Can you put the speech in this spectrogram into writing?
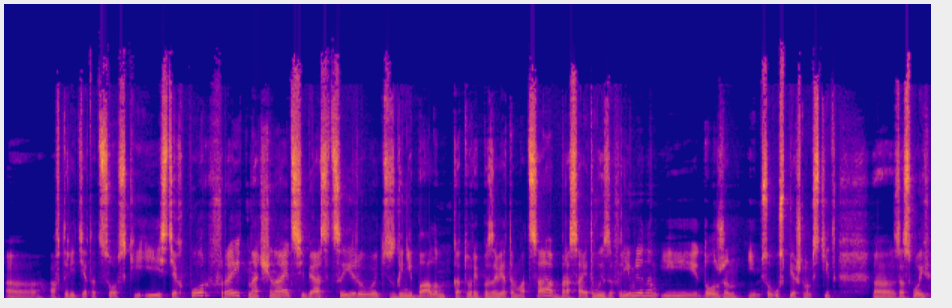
авторитет отцовский. И с тех пор Фрейд начинает себя ассоциировать с Ганнибалом, который по заветам отца бросает вызов римлянам и должен им успешно мстит э, за свой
